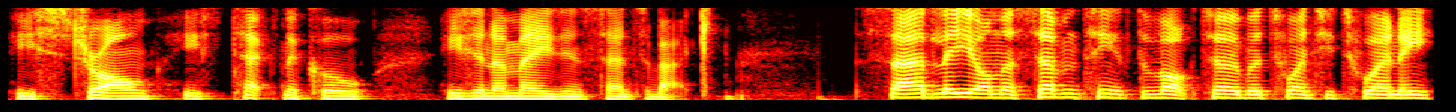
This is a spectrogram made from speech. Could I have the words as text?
he's strong, he's technical. He's an amazing centre back. Sadly, on the 17th of October 2020,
